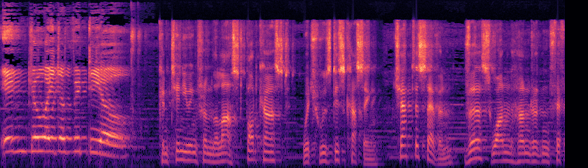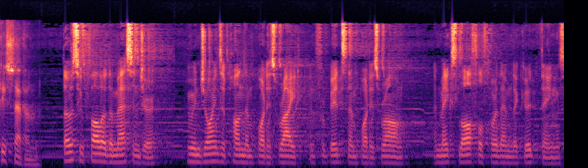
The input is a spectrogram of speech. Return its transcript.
Enjoy the video. Continuing from the last podcast, which was discussing chapter 7, verse 157. Those who follow the messenger, who enjoins upon them what is right and forbids them what is wrong, and makes lawful for them the good things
